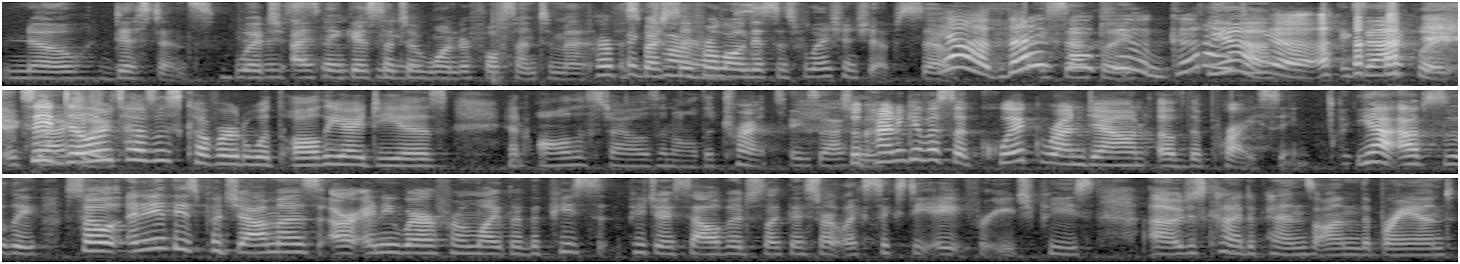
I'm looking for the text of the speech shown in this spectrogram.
no distance," which I so think is such a wonderful sentiment, Perfect especially for long distance relationships. So Yeah, that is exactly. so cute. Good Yeah, idea. exactly. exactly. See, Dillard's has us covered with all the ideas and all the styles and all the trends. Exactly. So kind of give us a quick rundown of the pricing. Yeah, absolutely. So any of these pajamas are anywhere from like the, the piece, PJ Salvage, like they start like 68 for each piece. Uh, it just kind of depends on the brand.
